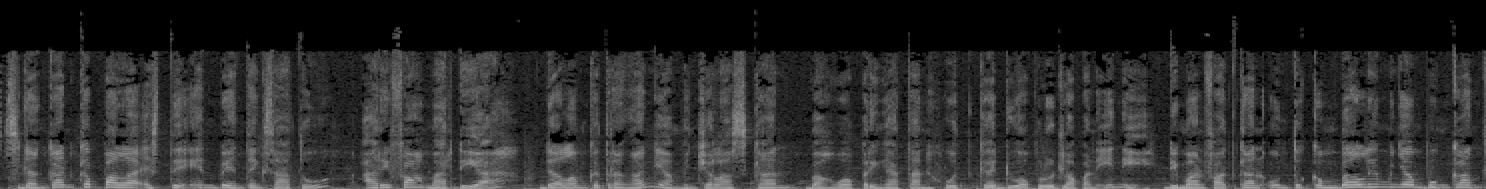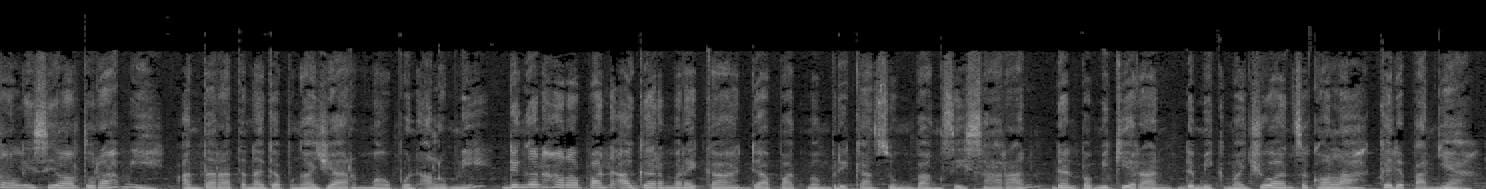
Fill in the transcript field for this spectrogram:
Sedangkan Kepala SDN Benteng 1, Arifah Mardia, dalam keterangannya menjelaskan bahwa peringatan HUT ke-28 ini dimanfaatkan untuk kembali menyambungkan tali silaturahmi antara tenaga pengajar maupun alumni dengan harapan agar mereka dapat memberikan sumbangsi saran dan pemikiran demi kemajuan sekolah ke depannya.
